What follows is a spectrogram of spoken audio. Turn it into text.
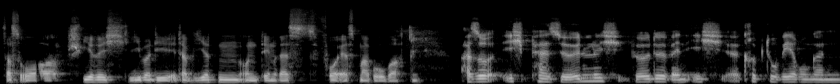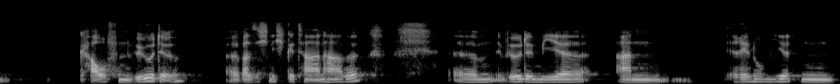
sagst du, oh, schwierig, lieber die etablierten und den Rest vorerst mal beobachten. Also ich persönlich würde, wenn ich äh, Kryptowährungen kaufen würde, äh, was ich nicht getan habe, ähm, würde mir an renommierten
